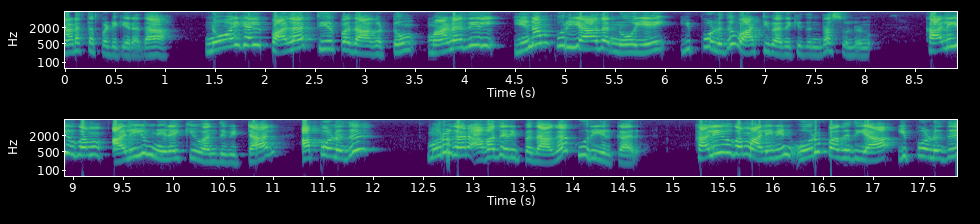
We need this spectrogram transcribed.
நடத்தப்படுகிறதா? நோய்கள் பல தீர்ப்பதாகட்டும் மனதில் இனம் புரியாத நோயை இப்பொழுது வாட்டி வதைக்குதுன்னு தான் சொல்லணும். கலியுகம் அழியும் நிலைக்கு வந்துவிட்டால் அப்பொழுது முருகர் அவதரிப்பதாக கூறியிருக்காரு. கலியுகம் அழிவின் ஒரு பகுதியா இப்பொழுது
